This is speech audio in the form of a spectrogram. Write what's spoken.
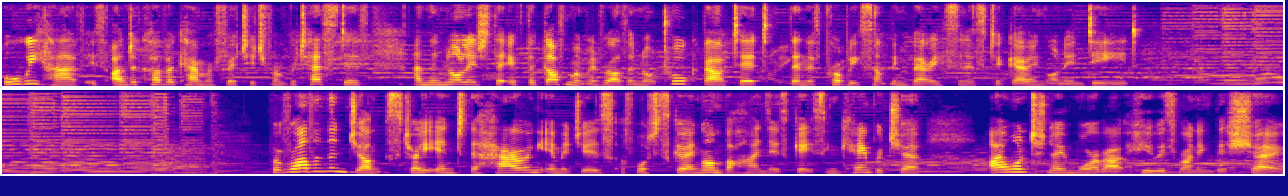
All we have is undercover camera footage from protesters and the knowledge that if the government would rather not talk about it, then there's probably something very sinister going on indeed. But rather than jump straight into the harrowing images of what is going on behind those gates in Cambridgeshire, I want to know more about who is running this show.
